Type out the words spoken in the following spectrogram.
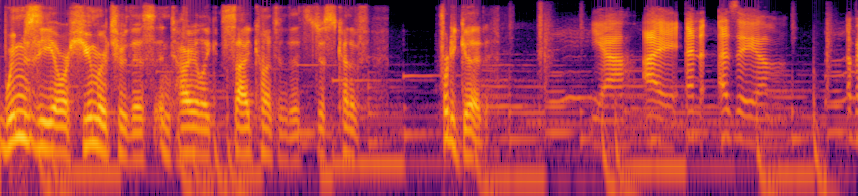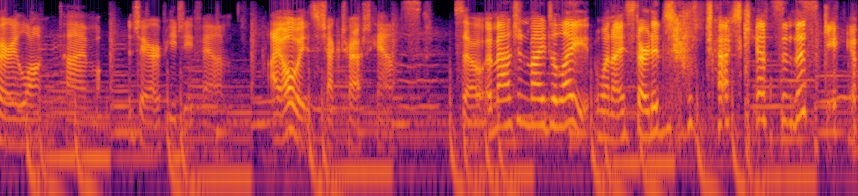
whimsy or humor to this entire like side content that's just kind of pretty good. Yeah, I and as a um a very long time JRPG fan, I always check trash cans. So imagine my delight when I started trash cans in this game.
